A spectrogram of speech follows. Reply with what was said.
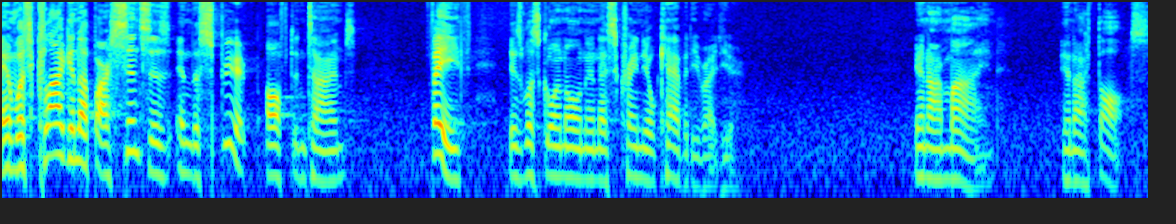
And what's clogging up our senses in the Spirit, oftentimes, faith, is what's going on in this cranial cavity right here. In our mind, in our thoughts,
